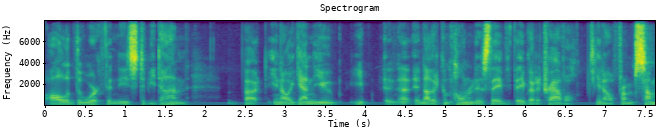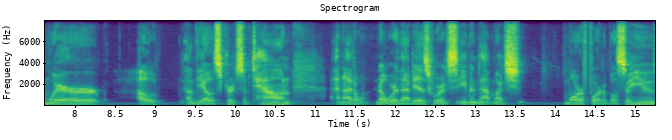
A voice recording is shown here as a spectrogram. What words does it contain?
all of the work that needs to be done. But you know again you, you another component is they've they've got to travel you know from somewhere out on the outskirts of town. And i don't know where that is where it's even that much more affordable. So you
